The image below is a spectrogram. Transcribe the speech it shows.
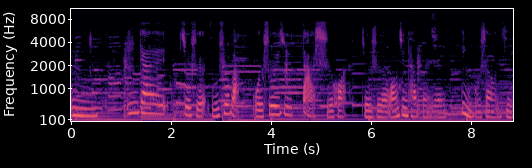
嗯，应该就是怎么说吧，我说一句大实话。就是王俊凯本人并不上镜，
